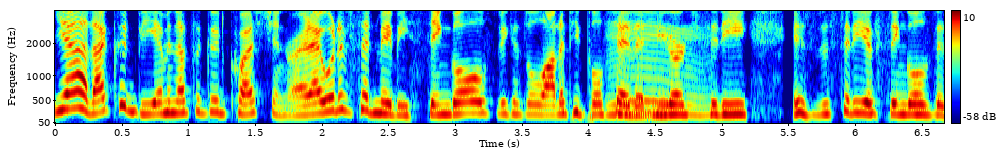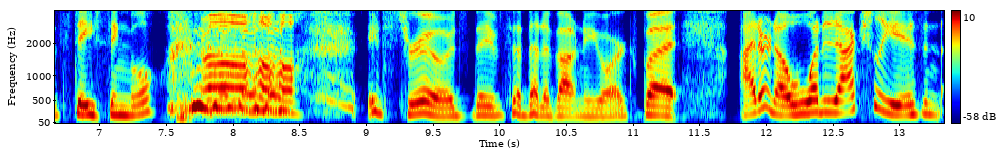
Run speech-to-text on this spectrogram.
Yeah, that could be. I mean, that's a good question, right? I would have said maybe singles because a lot of people say mm. that New York mm. City is the city of singles that stay single. Uh-huh. it's true. It's, they've said that about New York, but I don't know what it actually is. An,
